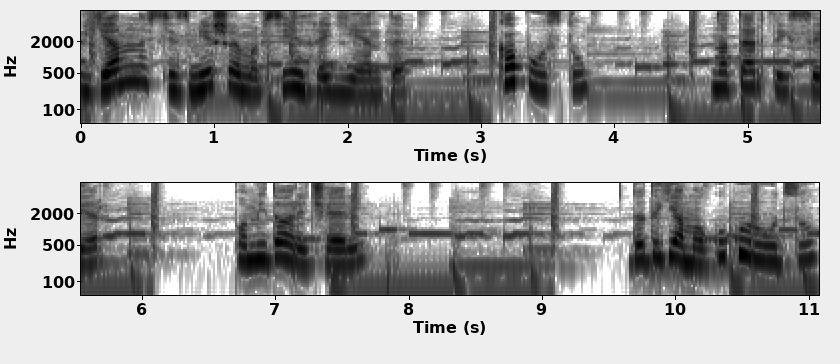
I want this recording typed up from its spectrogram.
В ємності змішуємо всі інгредієнти: капусту, натертий сир, помідори чері, додаємо кукурудзу,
